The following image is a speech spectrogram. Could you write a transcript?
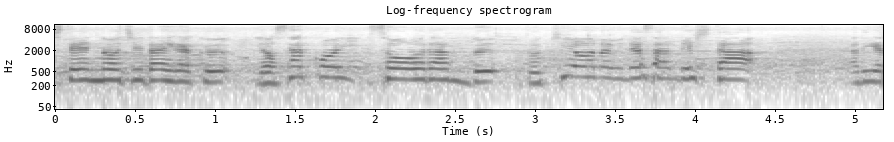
四天王寺大学よさこい騒乱部不器用の皆さんでした。ありがとう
